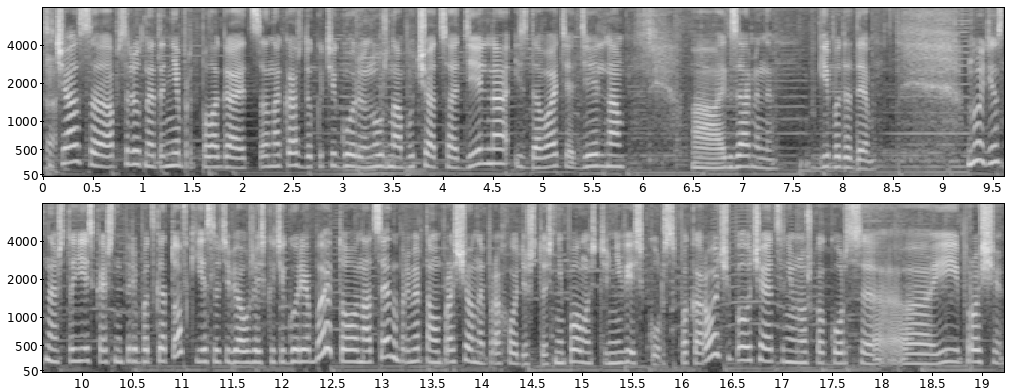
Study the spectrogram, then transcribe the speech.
Сейчас э, абсолютно это не предполагается. На каждую категорию нужно обучаться отдельно и сдавать отдельно а, экзамены в ГИБДД. Ну, единственное, что есть, конечно, переподготовки. Если у тебя уже есть категория Б, то на С, например, там упрощенный проходишь, то есть не полностью, не весь курс. Покороче получается немножко курсы э, и проще,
